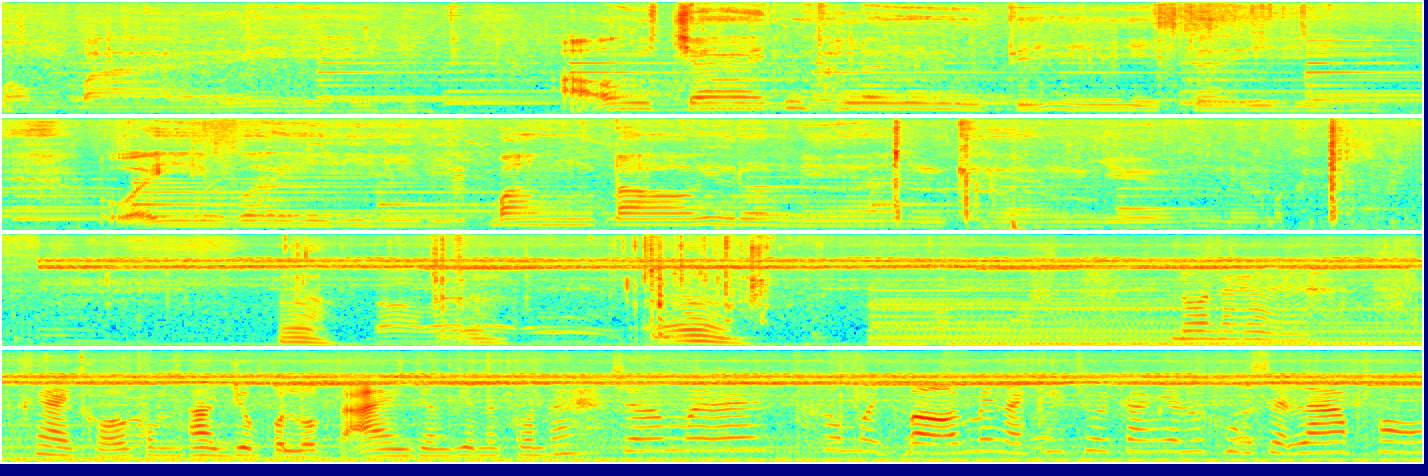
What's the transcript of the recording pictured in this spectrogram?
បំបែក ឲ្យចែកភ្លឺទីតីវៃវៃបាំងដោយរនាំងខាងយើងនៅមកខាងនោះណាថ្ងៃក្រោយកុំថាយកប្រលប់តែឯងចឹងទៀតណាកូនណាចាម៉ែធ្វើមិនបើមានអ្នកគេជួយការងារលោកគ្រូសិលាផង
